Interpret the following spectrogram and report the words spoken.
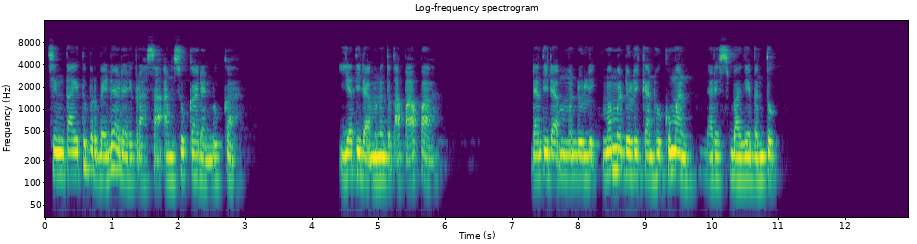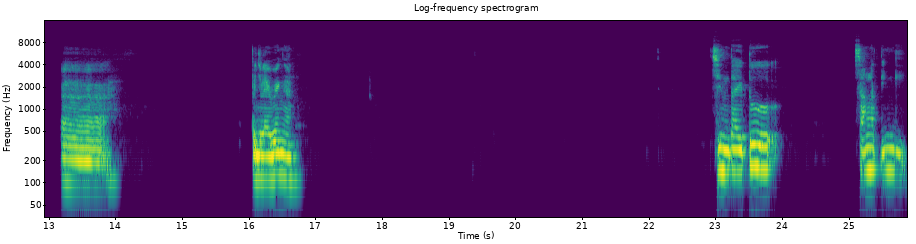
Cinta itu berbeda dari perasaan suka dan duka. Ia tidak menuntut apa-apa dan tidak memeduli, memedulikan hukuman dari sebagai bentuk uh, penyelewengan. Cinta itu sangat tinggi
